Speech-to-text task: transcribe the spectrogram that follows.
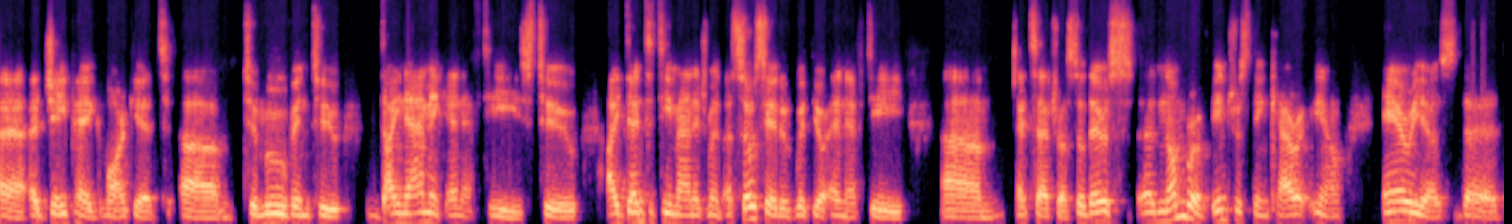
uh, a JPEG market um, to move into dynamic NFTs to identity management associated with your NFT, um, etc. So there's a number of interesting you know areas that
